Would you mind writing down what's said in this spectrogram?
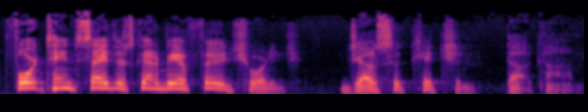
14 say there's going to be a food shortage. JosephKitchen.com.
